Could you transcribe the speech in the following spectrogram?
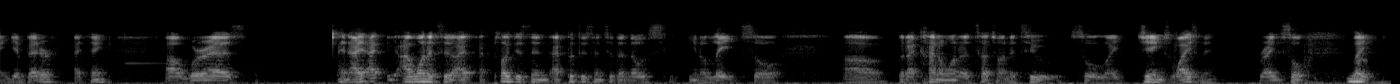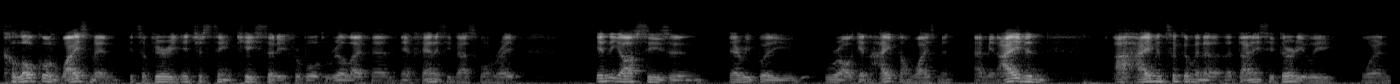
and get better. I think. Uh, whereas, and I, I, I wanted to, I, I plugged this in, I put this into the notes, you know, late. So uh, but I kind of wanted to touch on it too. So like James Wiseman, right? So like Koloko and Wiseman, it's a very interesting case study for both real life and, and fantasy basketball, right? In the off season, everybody we're all getting hyped on Wiseman. I mean, I even I even took him in a, a Dynasty 30 league when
